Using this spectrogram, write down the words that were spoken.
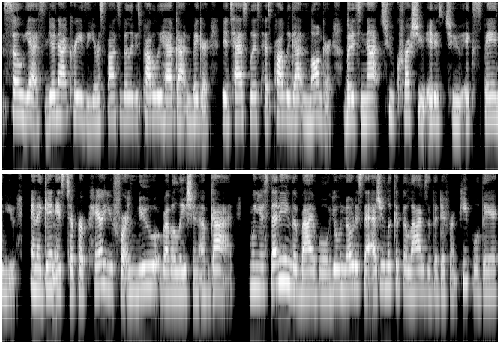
So yes, you're not crazy. Your responsibilities probably have gotten bigger. Your task list has probably gotten longer, but it's not to crush you. It is to expand you. And again, it's to prepare you for a new revelation of God when you're studying the Bible, you'll notice that as you look at the lives of the different people there,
